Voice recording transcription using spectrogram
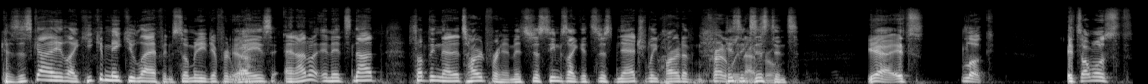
Because this guy, like, he can make you laugh in so many different Yeah. ways, and I don't. And it's not something that it's hard for him. It just seems like it's just naturally part of Incredibly his natural. existence. Yeah, it's look, it's almost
